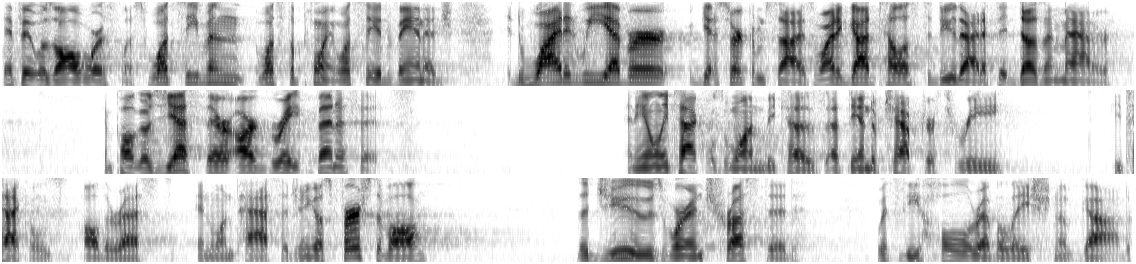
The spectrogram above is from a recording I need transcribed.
if it was all worthless? What's even what's the point? What's the advantage? Why did we ever get circumcised? Why did God tell us to do that if it doesn't matter? And Paul goes, Yes, there are great benefits. And he only tackles one because at the end of chapter 3, he tackles all the rest in one passage. And he goes, First of all, the Jews were entrusted with the whole revelation of God.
